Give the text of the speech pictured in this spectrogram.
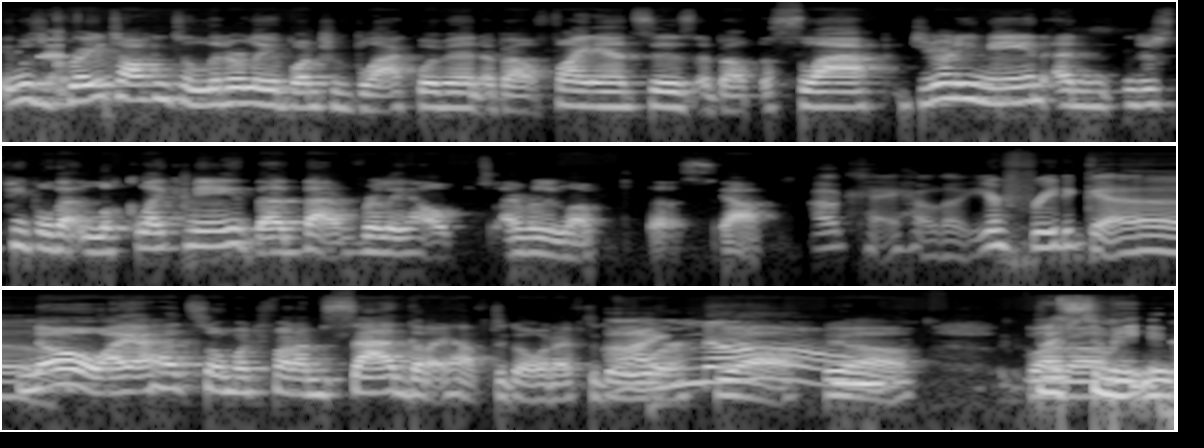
It was great talking to literally a bunch of black women about finances, about the slap. Do you know what I mean? And just people that look like me. That that really helped. I really loved this. Yeah. Okay, hello. You're free to go. No, I, I, had so much fun. I'm sad that I have to go and I have to go I work. Know. Yeah, yeah. But, nice um, to meet you.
